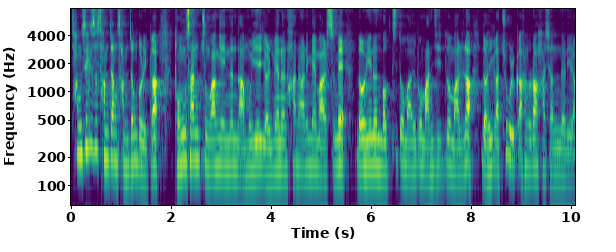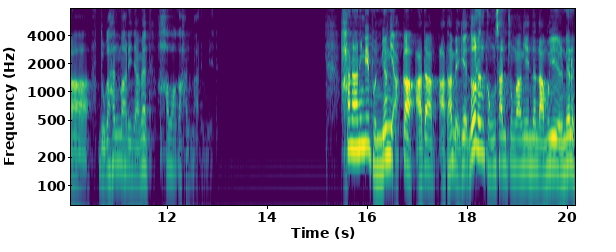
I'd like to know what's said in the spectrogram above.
창세기서 3장 3절 보니까 동산 중앙에 있는 나무의 열매는 하나님의 말씀에 너희는 먹지도 말고 만지지도 말라 너희가 죽을까 하노라 하셨느니라. 누가 한 말이냐면 하와가 한 말입니다. 하나님이 분명히 아까 아담 아담에게 너는 동산 중앙에 있는 나무의 열매는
